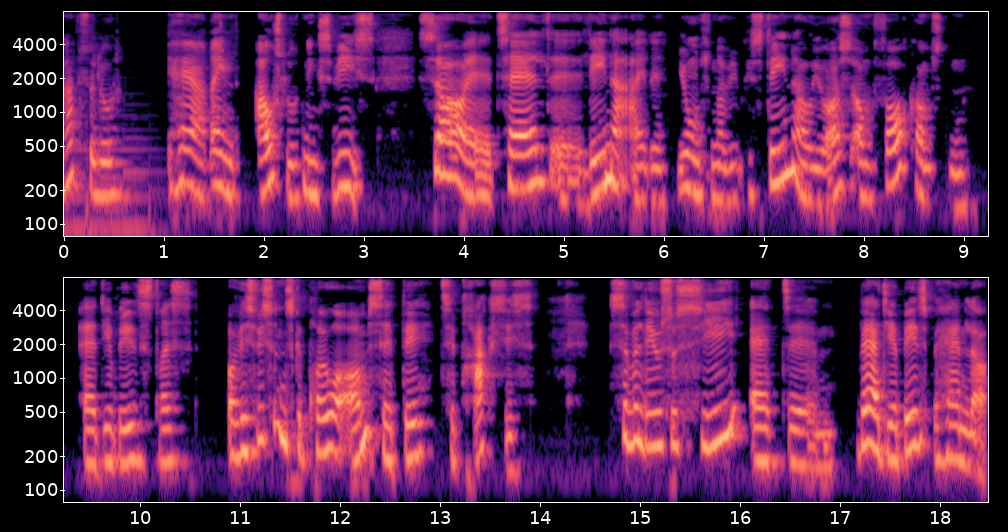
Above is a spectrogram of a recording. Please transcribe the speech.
Absolut. Her rent afslutningsvis, så uh, talte uh, Lena Ejde Jonsen og Vibeke Stenov jo også om forekomsten af diabetes stress. Og hvis vi sådan skal prøve at omsætte det til praksis, så vil det jo så sige, at uh, hver diabetesbehandler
